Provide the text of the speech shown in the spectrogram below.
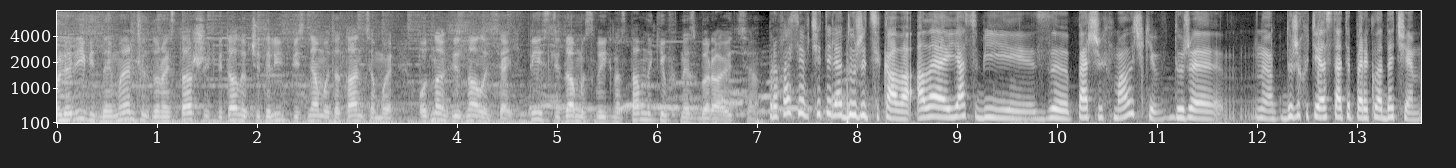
Школярі від найменших до найстарших вітали вчителів піснями та танцями, однак зізналися, йти слідами своїх наставників не збираються. Професія вчителя дуже цікава, але я собі з перших маличків дуже, ну, як, дуже хотіла стати перекладачем.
